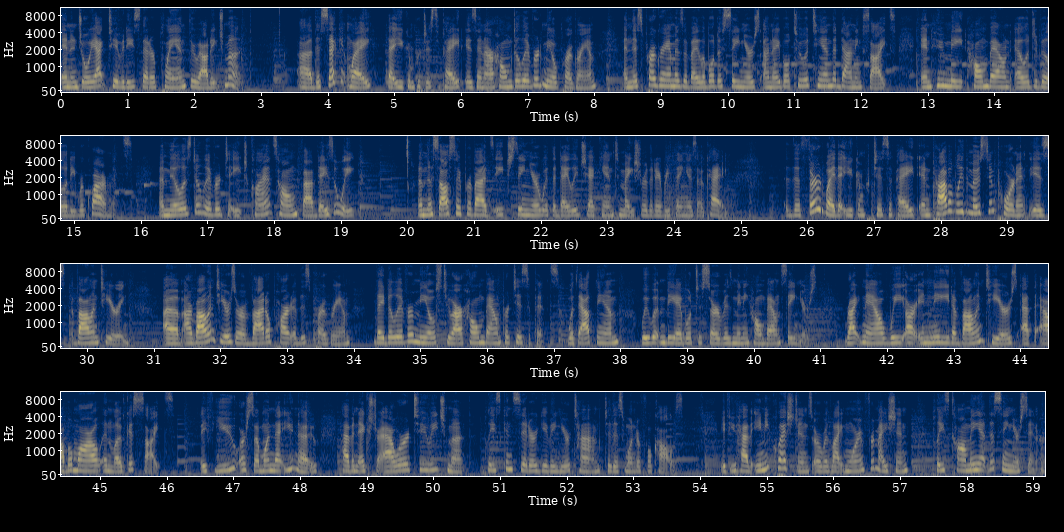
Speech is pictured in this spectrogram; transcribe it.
and enjoy activities that are planned throughout each month. Uh, the second way that you can participate is in our home delivered meal program, and this program is available to seniors unable to attend the dining sites and who meet homebound eligibility requirements. A meal is delivered to each client's home five days a week. And this also provides each senior with a daily check in to make sure that everything is okay. The third way that you can participate, and probably the most important, is volunteering. Um, our volunteers are a vital part of this program. They deliver meals to our homebound participants. Without them, we wouldn't be able to serve as many homebound seniors. Right now, we are in need of volunteers at the Albemarle and Locust sites. If you or someone that you know have an extra hour or two each month, please consider giving your time to this wonderful cause. If you have any questions or would like more information, please call me at the Senior Center.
